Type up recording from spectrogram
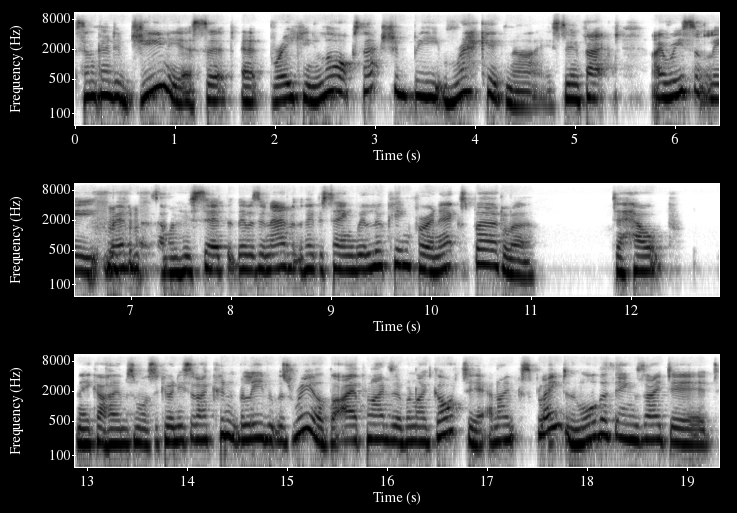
some kind of genius at, at breaking locks, that should be recognized. In fact, I recently read about someone who said that there was an ad in the paper saying, We're looking for an ex burglar to help make our homes more secure. And he said, I couldn't believe it was real, but I applied to it when I got it. And I explained to them all the things I did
